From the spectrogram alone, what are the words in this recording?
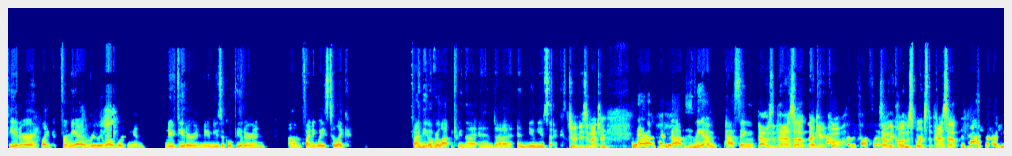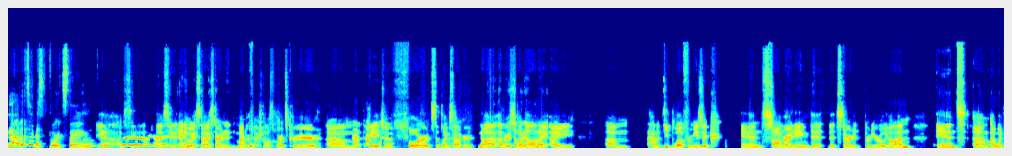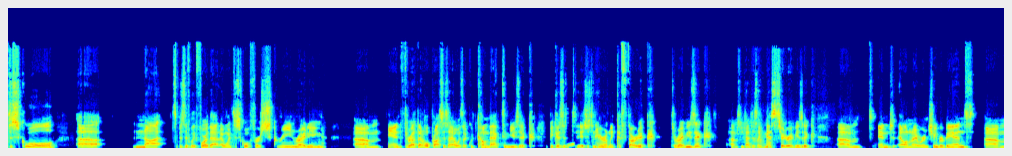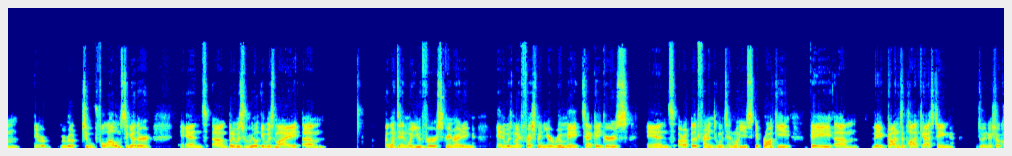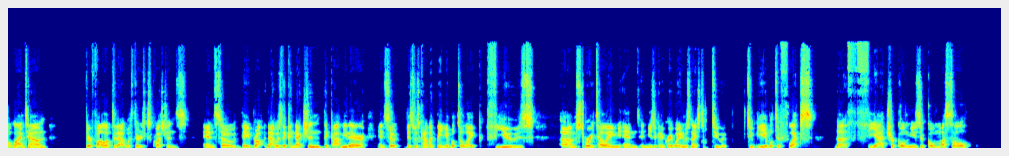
theater. Like for me, I really love working in new theater and new musical theater and um, finding ways to like find the overlap between that and uh, and new music. Do, is it my turn? Yeah, I'm it up. This is me. I'm passing. That was the pass up. Okay, cool. Is that what they call them in sports? The pass up. The pass up. Yeah, that's like a sports thing. Yeah, I've seen it. I've seen it. Anyway, so I started my professional sports career um, at the age of four. It's playing soccer. No, I, am very similar to Ellen. I, I um, have a deep love for music and songwriting that that started pretty early on. And um, I went to school, uh, not specifically for that. I went to school for screenwriting. Um, and throughout that whole process, I always like would come back to music because it's, it's just inherently cathartic to write music. Um, sometimes it's like necessary to write music. Um, and Ellen and I were in chamber bands, um, and we we wrote two full albums together and um, but it was real. It was my um, I went to NYU for screenwriting, and it was my freshman year roommate Zach Akers and our other friend who went to NYU, Skip Bronkie. They um, they got into podcasting, doing a show called Limetown. Their follow up to that was 36 Questions. And so they brought that was the connection that got me there. And so this was kind of like being able to like fuse um, storytelling and, and music in a great way. And it was nice to, to, to be able to flex the theatrical musical muscle,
